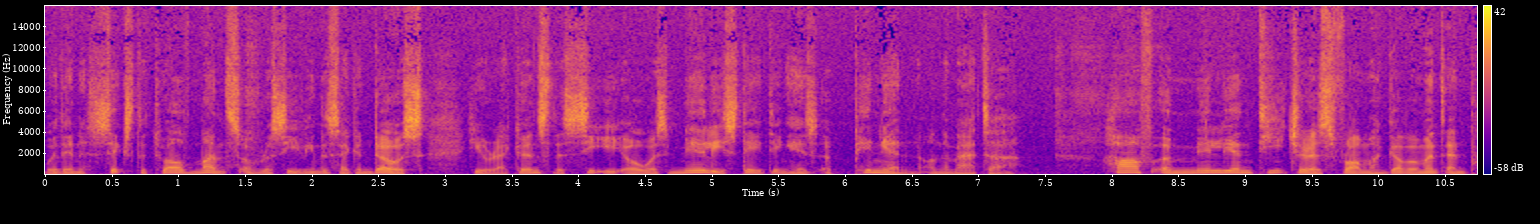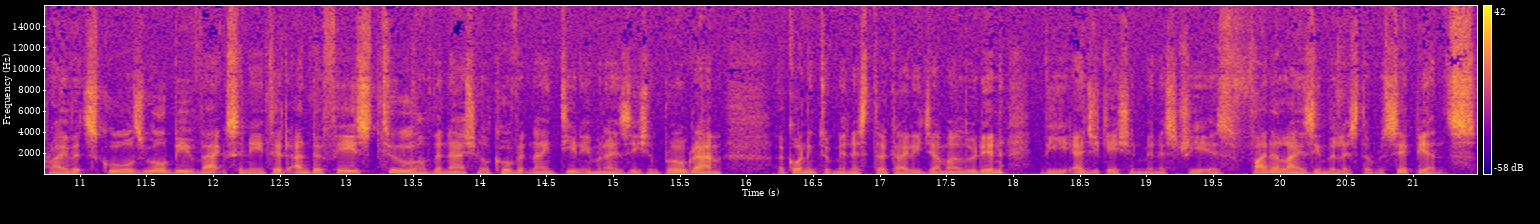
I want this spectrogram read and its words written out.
within 6 to 12 months of receiving the second dose. He reckons the CEO was merely stating his opinion on the matter. Half a million teachers from government and private schools will be vaccinated under phase 2 of the national COVID-19 immunization program. According to Minister Khairy Jamaluddin, the Education Ministry is finalizing the list of recipients.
